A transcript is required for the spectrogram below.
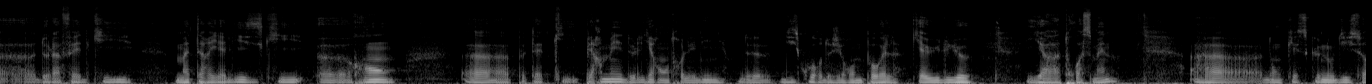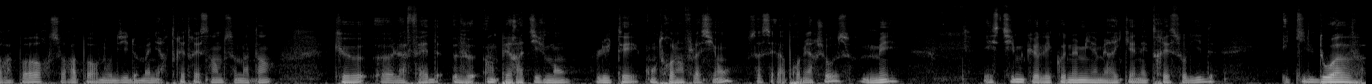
euh, de la Fed qui matérialise, qui rend, peut-être qui permet de lire entre les lignes de discours de Jérôme Powell qui a eu lieu il y a trois semaines. Donc, qu'est-ce que nous dit ce rapport? Ce rapport nous dit de manière très très simple ce matin que la Fed veut impérativement lutter contre l'inflation. Ça, c'est la première chose. Mais estime que l'économie américaine est très solide et qu'ils doivent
